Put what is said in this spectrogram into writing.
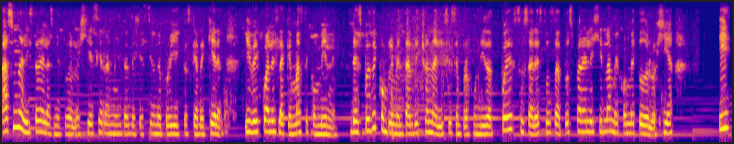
Haz una lista de las metodologías y herramientas de gestión de proyectos que requieren y ve cuál es la que más te conviene. Después de complementar dicho análisis en profundidad, puedes usar estos datos para elegir la mejor metodología y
